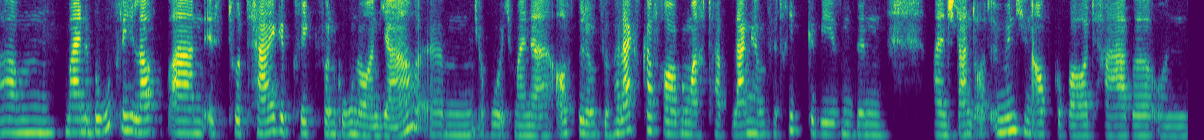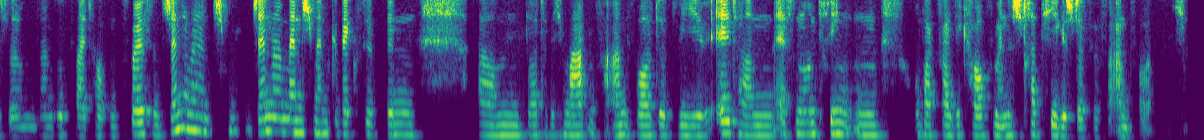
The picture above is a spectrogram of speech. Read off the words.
Ähm, meine berufliche Laufbahn ist total geprägt von Gruner und Jahr, ähm, wo ich meine Ausbildung zur Verlagskauffrau gemacht habe, lange im Vertrieb gewesen bin, meinen Standort in München aufgebaut habe und ähm, dann so 2012 ins General Management, gewechselt bin. Dort habe ich Marken verantwortet wie Eltern, Essen und Trinken und war quasi kaufmännisch strategisch dafür verantwortlich.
